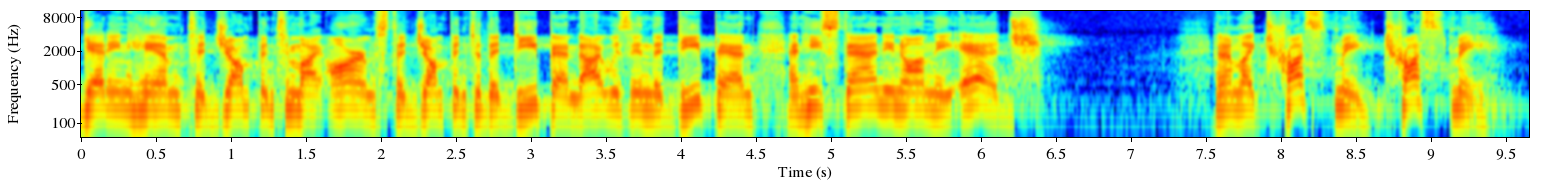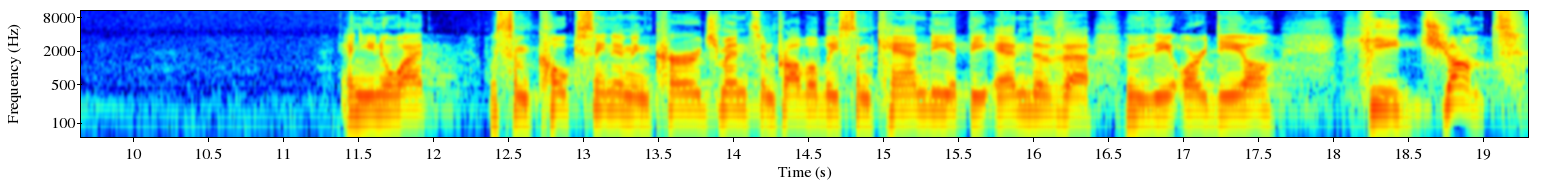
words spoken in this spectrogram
getting him to jump into my arms, to jump into the deep end. I was in the deep end, and he's standing on the edge. And I'm like, trust me, trust me. And you know what? With some coaxing and encouragement and probably some candy at the end of the, the ordeal, he jumped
